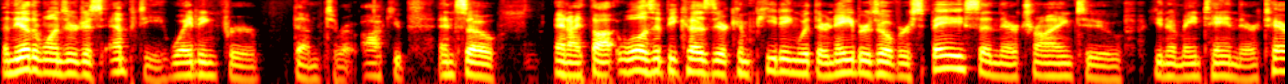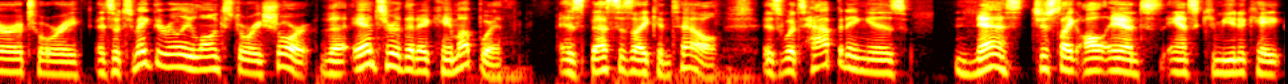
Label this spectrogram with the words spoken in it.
And the other ones are just empty waiting for them to occupy. And so and I thought, well, is it because they're competing with their neighbors over space and they're trying to, you know, maintain their territory? And so, to make the really long story short, the answer that I came up with, as best as I can tell, is what's happening is nests, just like all ants, ants communicate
